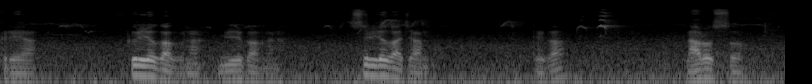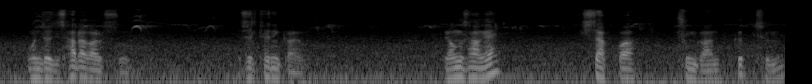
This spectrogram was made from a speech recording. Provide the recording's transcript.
그래야 끌려가거나 밀려가거나 쓸려가지 않고 내가 나로서 온전히 살아갈 수 있을 테니까요. 영상의 시작과 중간, 끝은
